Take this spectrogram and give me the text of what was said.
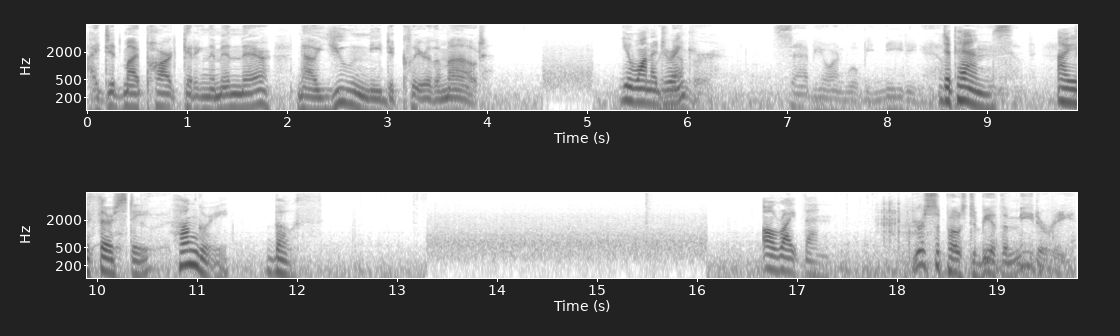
I did my part getting them in there, now you need to clear them out. You want a drink? Remember, will be needing help. Depends. Are you thirsty? Hungry? Both. All right then. You're supposed to be at the meadery.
